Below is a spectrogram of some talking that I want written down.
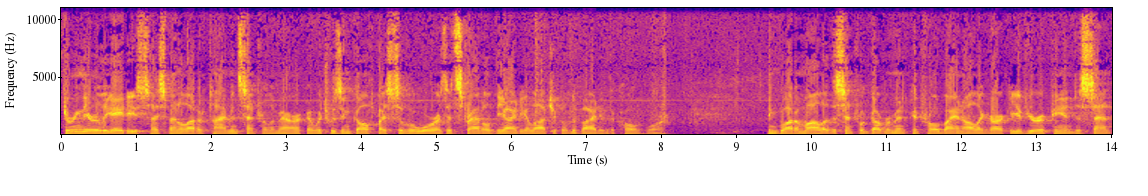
During the early 80s, I spent a lot of time in Central America, which was engulfed by civil wars that straddled the ideological divide of the Cold War. In Guatemala, the central government, controlled by an oligarchy of European descent,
